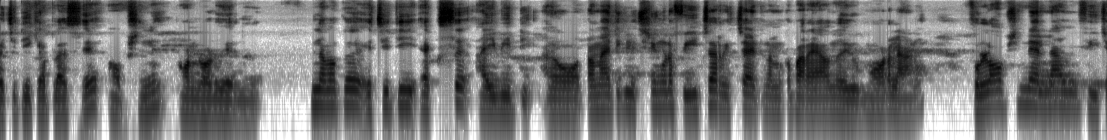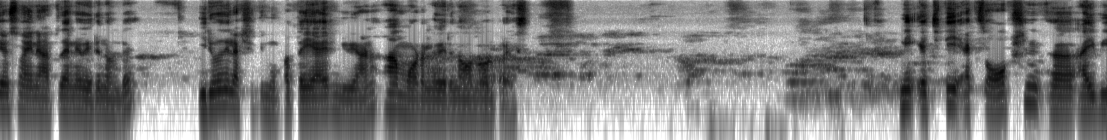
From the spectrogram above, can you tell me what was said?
എച്ച് ടി കെ പ്ലസ് ഓപ്ഷന് ഓൺ റോഡ് വരുന്നത്. നമുക്ക് H T X I V T automatically ഇച്ചിരിയും കൂടെ ഫീച്ചർ റിച്ച് ആയിട്ട് നമുക്ക് പറയാവുന്ന ഒരു മോഡലാണ് ഫുൾ ഓപ്ഷന്റെ എല്ലാ ഫീച്ചേഴ്സും അതിനകത്ത് തന്നെ വരുന്നുണ്ട്. ഇരുപത് ലക്ഷത്തി മുപ്പത്തയ്യായിരം രൂപയാണ് ആ മോഡലിന് വരുന്ന ഓൺറോഡ് പ്രൈസ് ഇനി H T X option I V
